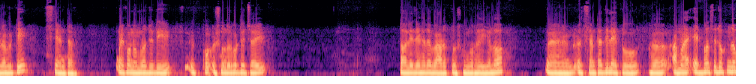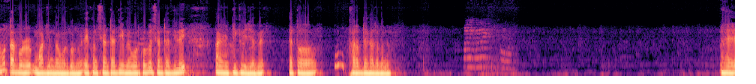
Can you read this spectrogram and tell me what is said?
গ্রাভিটি সেন্টার এখন আমরা যদি সুন্দর করতে চাই, তাহলে দেখা যাবে আর একটু সুন্দর হয়ে গেল। সেন্টার দিলে একটু আমরা অ্যাডভান্সে যখন যাব, তারপর মার্জিন ব্যবহার করব। এখন সেন্টার দিয়ে ব্যবহার করবে সেন্টার দিলেই ঠিক হয়ে যাবে। এত খারাপ দেখা যাবে না। হ্যাঁ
